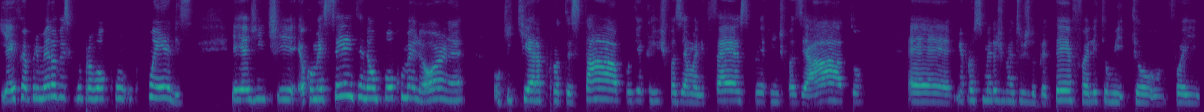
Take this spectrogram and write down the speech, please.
e aí foi a primeira vez que eu fui para a rua com, com eles. E aí a gente, eu comecei a entender um pouco melhor, né, o que, que era protestar, por que, que a gente fazia manifesto, por que, que a gente fazia ato. É, me aproximei da juventude do PT, foi ali que eu, me, que eu foi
